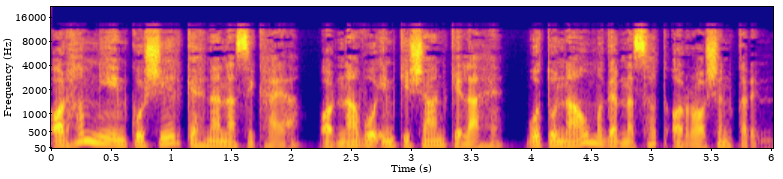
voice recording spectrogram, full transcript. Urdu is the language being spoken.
اور ہم نے ان کو شیر کہنا نہ سکھایا اور نہ وہ ان کی شان کے لا ہے وہ تو ناؤ مگر نصحت اور روشن کرن۔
